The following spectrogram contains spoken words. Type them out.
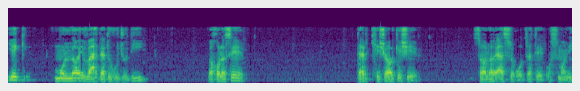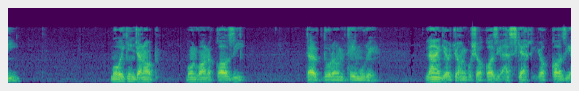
یک ملای وحدت وجودی و خلاصه در کشاکش سالهای عصر قدرت عثمانی موقعی که این جناب به عنوان قاضی در دوران تیمور لنگ یا جهانگشا قاضی اسکر یا قاضی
